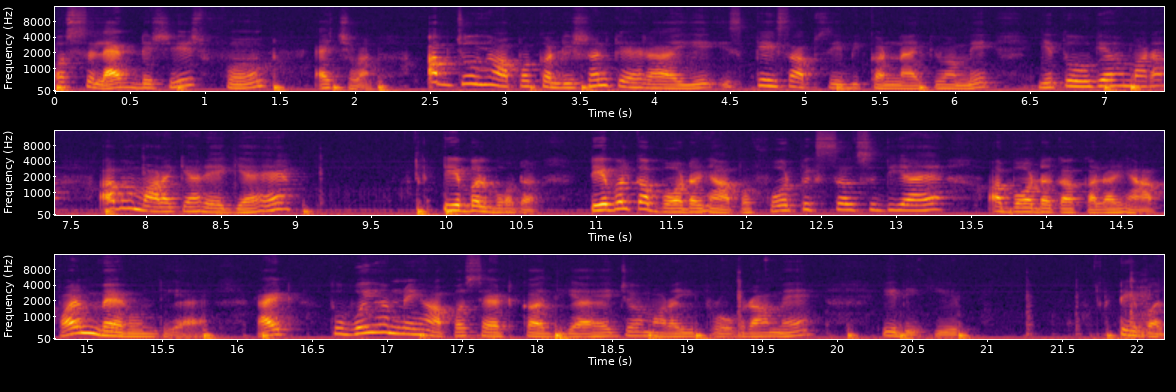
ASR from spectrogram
और select dishes font H one अब जो यहाँ पर कंडीशन कह रहा है, ये इसके हिसाब से भी करना है क्यों हमें, ये तो हो गया हमारा। अब हमारा क्या रह गया है? टेबल बॉर्डर टेबल का बॉर्डर यहाँ पर फोर पिक्सल्स दिया है और बॉर्डर का कलर यहाँ पर मैरून दिया है राइट तो वही हमने यहाँ पर सेट कर दिया है जो हमारा ये प्रोग्राम है। ये देखिए टेबल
